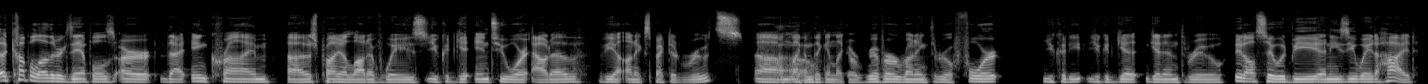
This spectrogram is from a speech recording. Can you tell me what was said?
a couple other examples are that in crime, uh, there's probably a lot of ways you could get into or out of via unexpected routes. Um, like I'm thinking, like a river running through a fort. You could you could get get in through. It also would be an easy way to hide.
